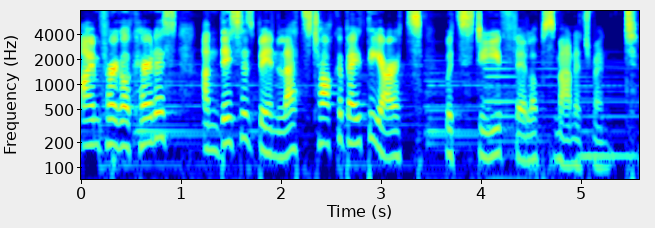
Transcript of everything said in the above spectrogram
I'm Fergal Curtis, and this has been Let's Talk About the Arts with Steve Phillips Management.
